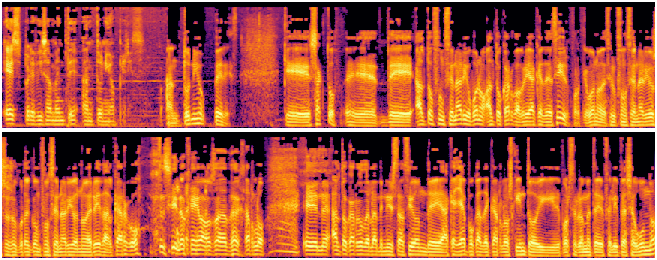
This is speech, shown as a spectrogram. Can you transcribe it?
es precisamente Antonio Pérez. Antonio Pérez que exacto, eh, de alto funcionario, bueno, alto cargo habría que decir, porque bueno, decir funcionario se supone que un funcionario no hereda el cargo, sino que vamos a dejarlo en alto cargo de la administración de aquella época de Carlos V y posteriormente de Felipe II.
